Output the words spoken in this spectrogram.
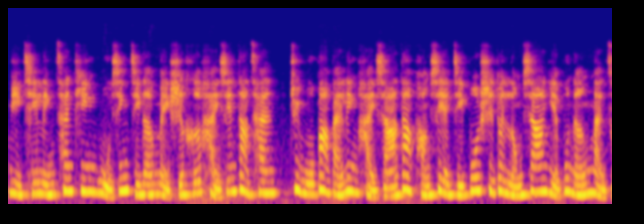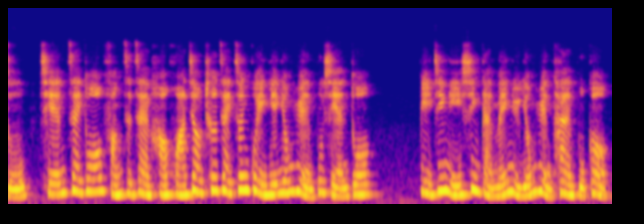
米其林餐厅五星级的美食和海鲜大餐，巨无霸白令海峡大螃蟹及波士顿龙虾也不能满足。钱再多，房子再豪华，轿车再尊贵，也永远不嫌多。比基尼性感美女永远看不够，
